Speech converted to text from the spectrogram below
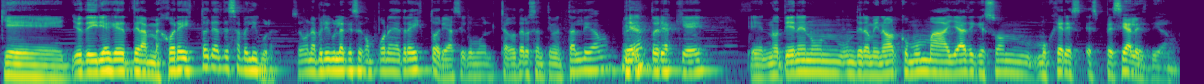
que yo te diría que es de las mejores historias de esa película. O sea, una película que se compone de tres historias, así como el chacotero sentimental, digamos. Tres Ya. historias que eh, no tienen un, un denominador común más allá de que son mujeres especiales, digamos.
